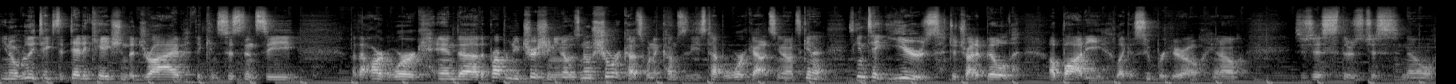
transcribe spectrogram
You know, it really takes the dedication, the drive, the consistency, the hard work, and uh, the proper nutrition. You know, there's no shortcuts when it comes to these type of workouts. You know, it's gonna it's gonna take years to try to build a body like a superhero. You know, there's just there's just no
